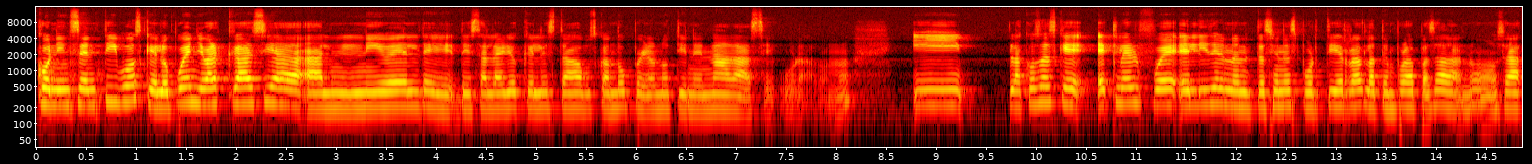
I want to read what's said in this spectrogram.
con incentivos que lo pueden llevar casi al nivel de, salario que él estaba buscando, pero no tiene nada asegurado, ¿no? Y la cosa es que Eckler fue el líder en anotaciones por tierras la temporada pasada, ¿no? O sea,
